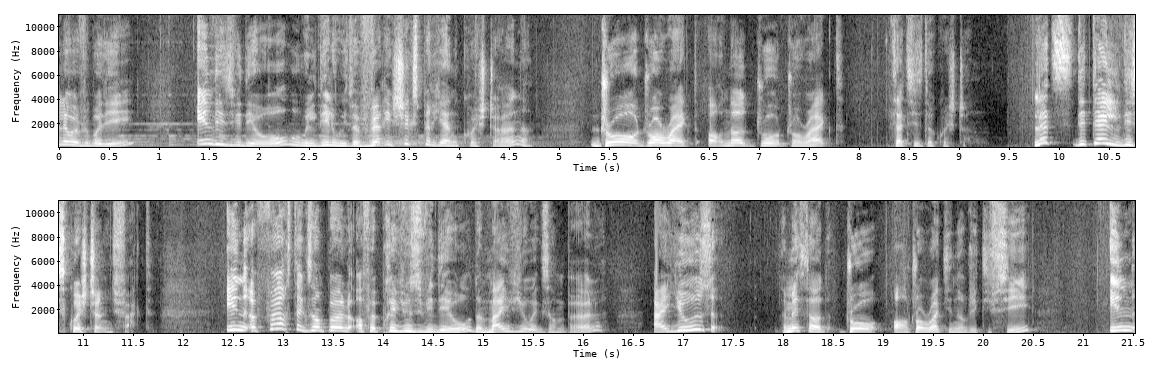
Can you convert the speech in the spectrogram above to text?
Hello everybody. In this video we will deal with a very Shakespearean question. Draw, draw rect or not draw, draw rect? That is the question. Let's detail this question in fact. In a first example of a previous video, the My View example, I use the method draw or draw rect in Objective-C in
